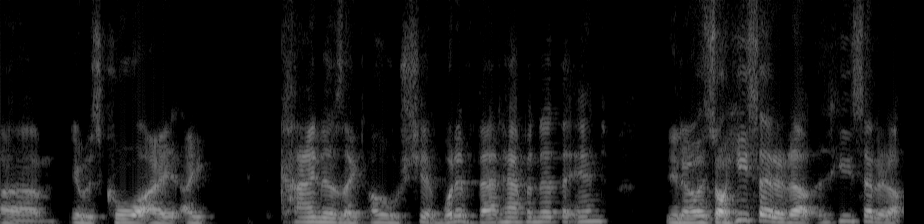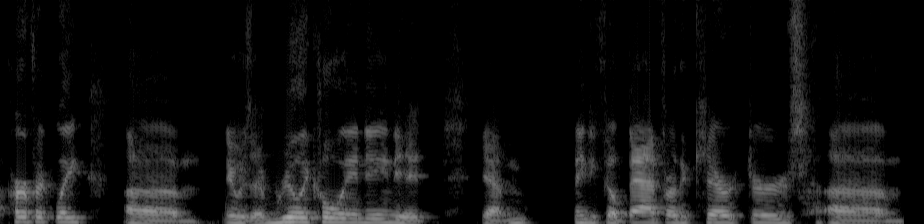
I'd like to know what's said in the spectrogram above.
Um, it was cool. I, I kind of like, oh shit, what if that happened at the end? You know, so he set it up. He set it up perfectly. Um, it was a really cool ending. It, yeah, made you feel bad for the characters. Um,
